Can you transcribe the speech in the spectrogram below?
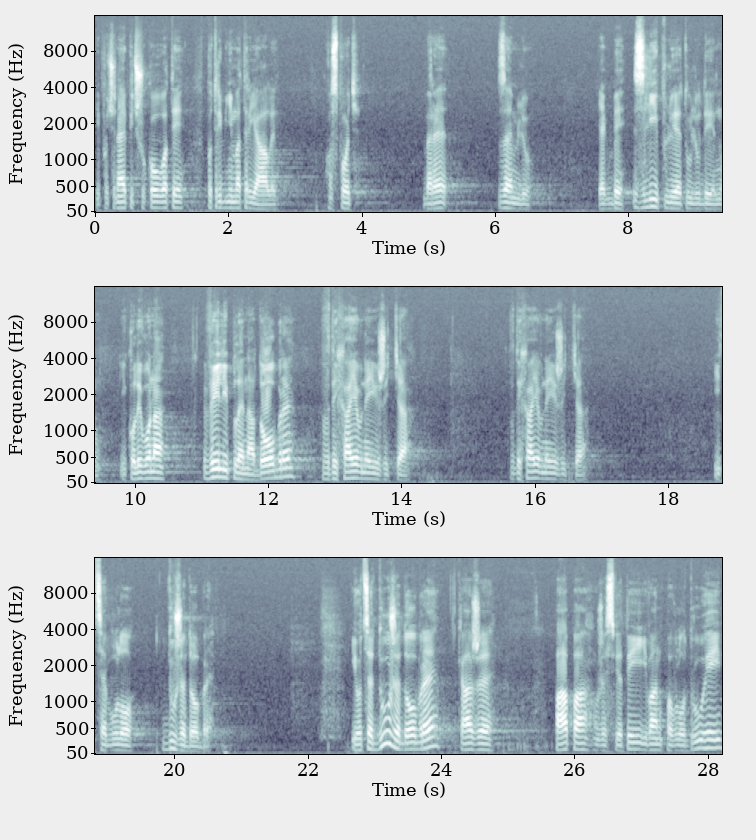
І починає підшуковувати потрібні матеріали. Господь бере землю, якби зліплює ту людину. І коли вона виліплена добре, вдихає в неї життя. Вдихає в неї життя. І це було дуже добре. І оце дуже добре, каже папа, уже святий Іван Павло II,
